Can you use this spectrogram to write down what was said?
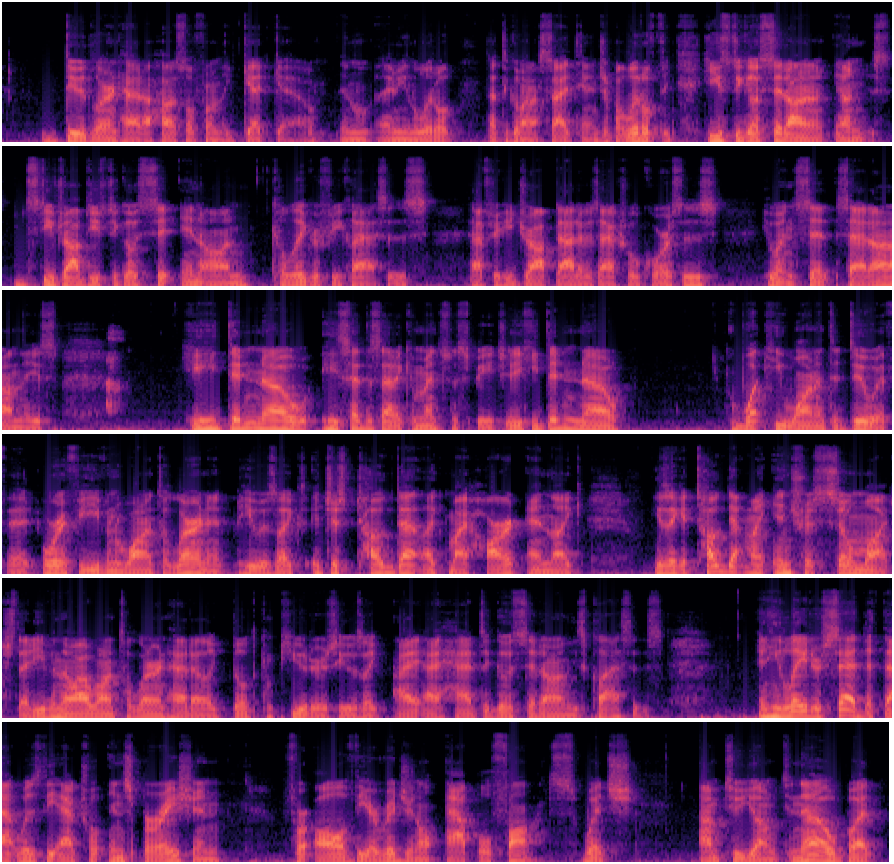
dude learned how to hustle from the get go. And I mean, little not to go on a side tangent, but little th- he used to go sit on on Steve Jobs used to go sit in on calligraphy classes after he dropped out of his actual courses he went and sit, sat on on these. He didn't know. He said this at a commencement speech. He didn't know what he wanted to do with it, or if he even wanted to learn it. But he was like, it just tugged at like my heart, and like he's like, it tugged at my interest so much that even though I wanted to learn how to like build computers, he was like, I, I had to go sit on these classes. And he later said that that was the actual inspiration for all of the original Apple fonts, which I'm too young to know, but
